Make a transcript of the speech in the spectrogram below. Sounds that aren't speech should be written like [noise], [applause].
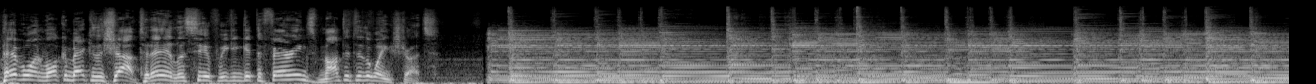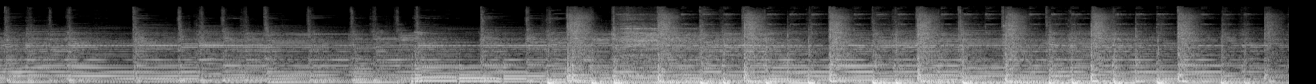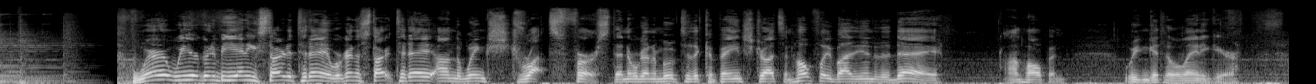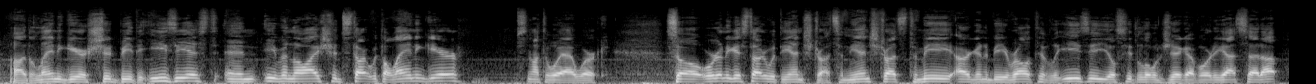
Hey everyone, welcome back to the shop. Today, let's see if we can get the fairings mounted to the wing struts. Where we are going to be getting started today, we're going to start today on the wing struts first. Then we're going to move to the cabane struts, and hopefully by the end of the day, I'm hoping we can get to the landing gear. Uh, the landing gear should be the easiest, and even though I should start with the landing gear, it's not the way I work. So we're going to get started with the N struts, and the N struts to me are going to be relatively easy. You'll see the little jig I've already got set up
